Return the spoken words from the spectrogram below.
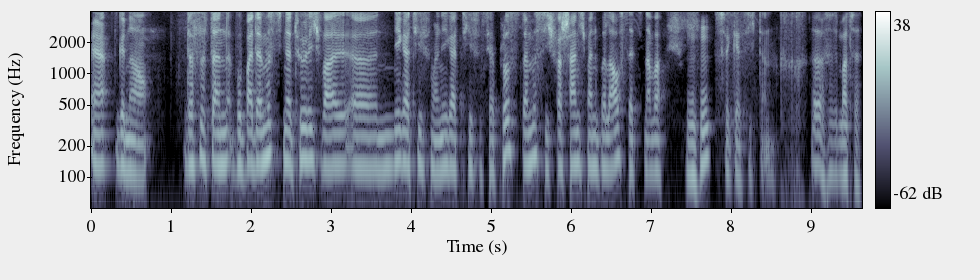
Ja, genau. Das ist dann, wobei da müsste ich natürlich, weil äh, negativ mal negativ ist ja plus, da müsste ich wahrscheinlich meine Brille aufsetzen, aber mhm. das vergesse ich dann. Äh, Mathe.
